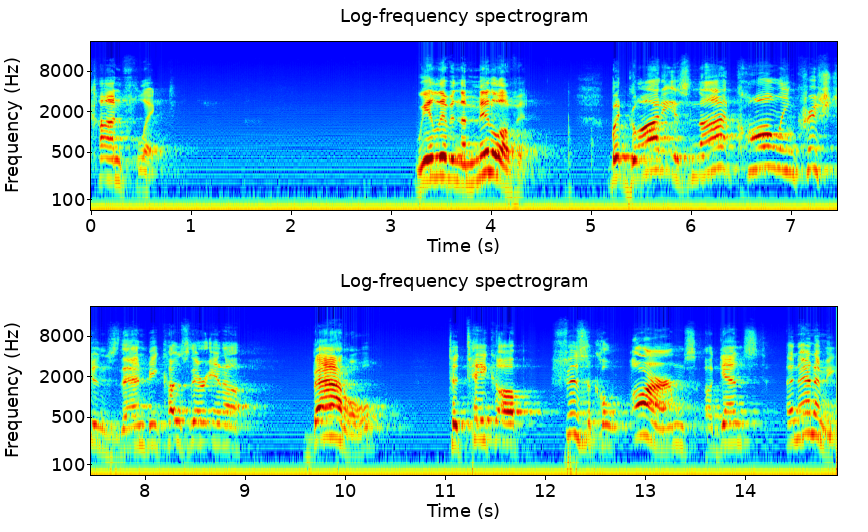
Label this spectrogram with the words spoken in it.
conflict. We live in the middle of it. But God is not calling Christians then, because they're in a battle, to take up physical arms against an enemy.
